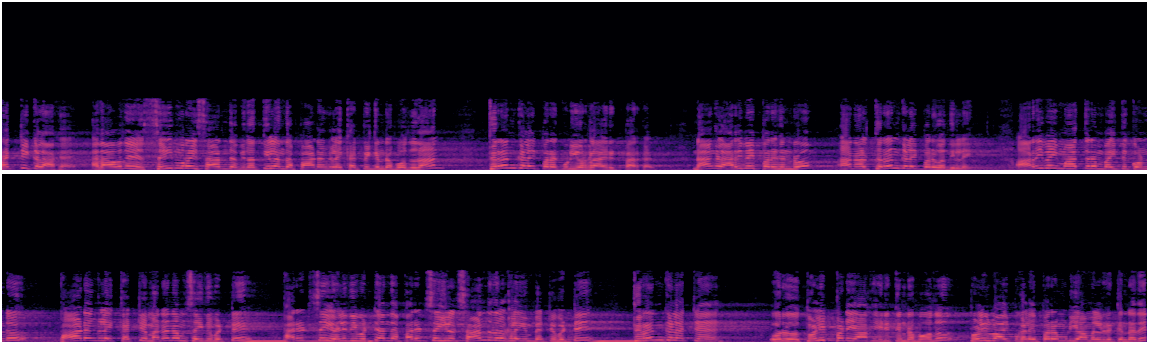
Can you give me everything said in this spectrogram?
பிராக்டிக்கலாக அதாவது செய்முறை சார்ந்த விதத்தில் அந்த பாடங்களை கற்பிக்கின்ற போதுதான் திறன்களை பெறக்கூடியவர்களாக இருப்பார்கள் நாங்கள் அறிவை பெறுகின்றோம் ஆனால் திறன்களை பெறுவதில்லை. அறிவை மாத்திரம் வைத்துக்கொண்டு பாடங்களை கற்று மனனம் செய்துவிட்டு பரீட்சை எழுதிவிட்டு அந்த பரீட்சையில் சான்றிதழ்களையும் பெற்றுவிட்டு திறன்களற்ற ஒரு தொழிற்படையாக இருக்கின்ற போது தொழில் வாய்ப்புகளை பெற முடியாமல் இருக்கின்றது.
